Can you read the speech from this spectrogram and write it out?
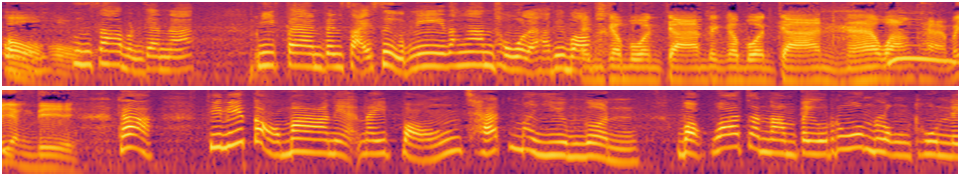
โอ้โหโอ้โหเพิ่งทราบเหมือนกันนะ มีแฟนเป็นสายสืบนี่ต้องห้ามโทรเลยค่ะพี่บอส เป็นกระบวนการเป็นกระบวนการนะฮะวางแผนไว้อย่างดี ค่ะ ทีนี้ต่อมาเนี่ยในป๋องแชทมายืมเงิน บอกว่าจะนำไปร่วมลงทุนใน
